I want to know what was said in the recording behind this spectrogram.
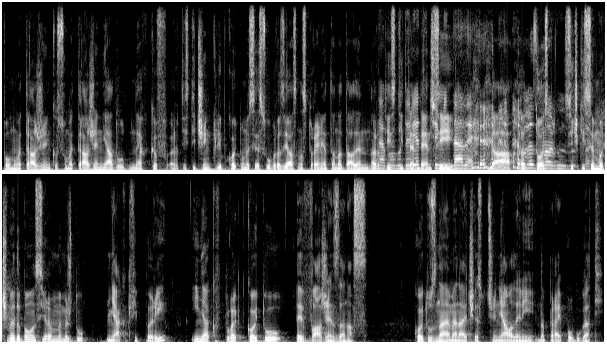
пълнометражен, късометражен, я до някакъв артистичен клип, който не се съобразява с настроенията на даден артист и благодаря ти, че тенденции. ми даде Да, тоест всички се мъчиме да балансираме между някакви пари и някакъв проект, който е важен за нас. Който знаеме най-често, че няма да ни направи по-богати.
